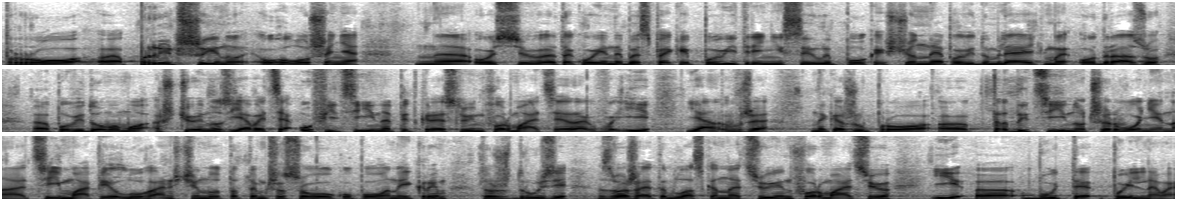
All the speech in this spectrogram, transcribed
Про причину оголошення ось е, такої небезпеки повітряні сили поки що не повідомляють. Ми одразу е, повідомимо, щойно з'явиться офіційна підкреслю інформація. Так і я вже не кажу про е, традиційно червоні на цій мапі Луганщину та тимчасово окупований Крим. Тож, друзі, зважайте, будь ласка, на цю інформацію і е, будьте пильними.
